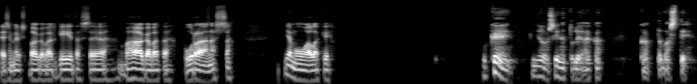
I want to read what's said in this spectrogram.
Esimerkiksi Bhagavad Gitassa ja Bhagavata Puranassa ja muuallakin. Okei, joo, siinä tuli aika kattavasti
